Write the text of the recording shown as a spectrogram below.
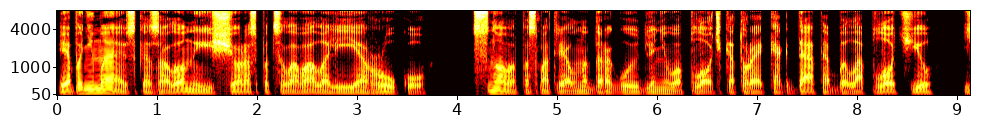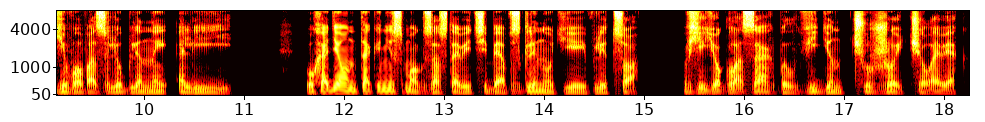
«Я понимаю», — сказал он и еще раз поцеловал Алия руку. Снова посмотрел на дорогую для него плоть, которая когда-то была плотью его возлюбленной Алии. Уходя, он так и не смог заставить себя взглянуть ей в лицо. В ее глазах был виден чужой человек.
